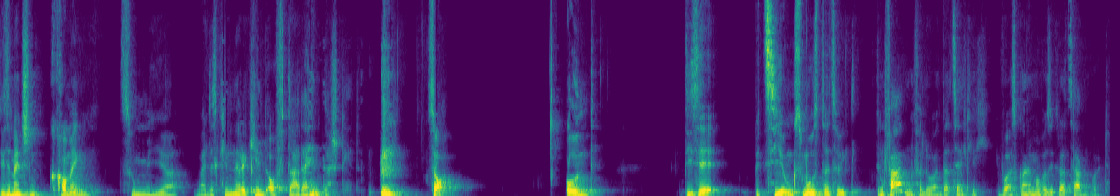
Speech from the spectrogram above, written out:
diese Menschen kommen zu mir, weil das innere Kind oft da dahinter steht. So, und diese Beziehungsmuster, jetzt habe ich den Faden verloren, tatsächlich. Ich weiß gar nicht mehr, was ich gerade sagen wollte.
